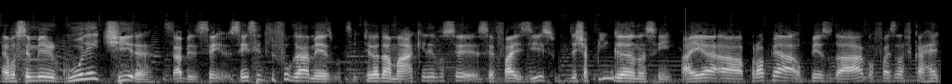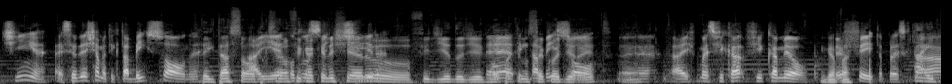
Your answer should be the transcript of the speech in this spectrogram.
aí você mergulha e tira, sabe, sem, sem centrifugar mesmo. Você tira da máquina e você, você faz isso, deixa pingando, assim. Aí a, a própria, o peso da água faz ela ficar retinha, aí você deixa, mas tem que estar bem sol, né? Tem que estar sol, Aí porque é senão fica aquele tira- cheiro fedido de roupa É, que não tá secou direito. É. É, aí, mas fica, fica meu, Fica pra- perfeita, parece que tá... Ah, e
